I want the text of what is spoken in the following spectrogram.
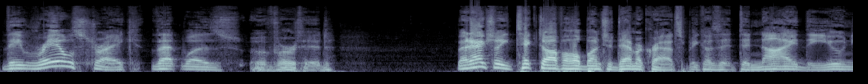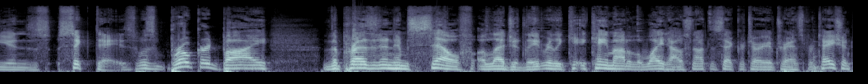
The rail strike that was averted that actually ticked off a whole bunch of Democrats because it denied the union's sick days was brokered by the president himself, allegedly. It really it came out of the White House, not the Secretary of Transportation.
